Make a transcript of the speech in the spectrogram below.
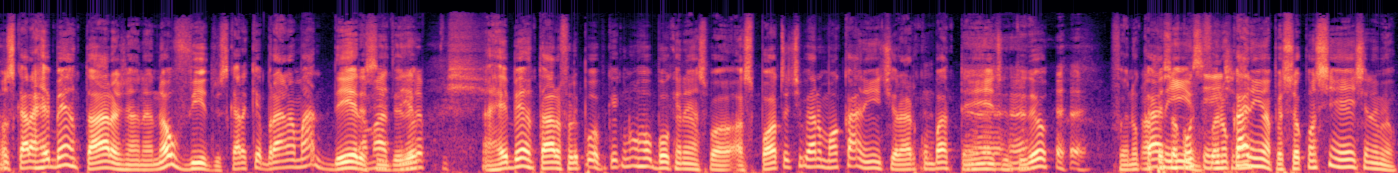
Os caras arrebentaram a janela. Não é o vidro, os caras quebraram a madeira, a assim, madeira. entendeu? Arrebentaram. Eu falei, pô, por que, que não roubou que nem as portas? As portas tiveram maior carinho, tiraram com batente, Aham. entendeu? Foi no Uma carinho, foi no né? carinho, a pessoa consciente, né, meu?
